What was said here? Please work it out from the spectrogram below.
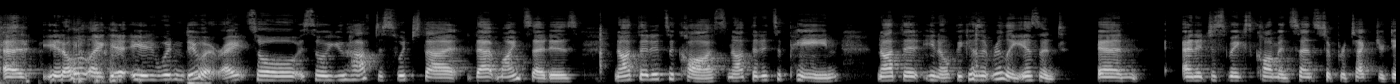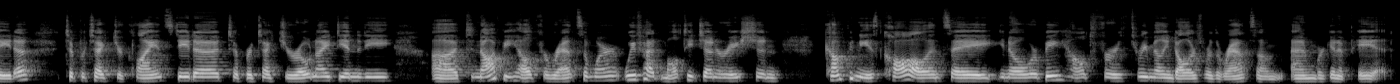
And you know, like it, you wouldn't do it, right? So, so you have to switch that. That mindset is not that it's a cost, not that it's a pain, not that you know, because it really isn't. And and it just makes common sense to protect your data, to protect your client's data, to protect your own identity, uh, to not be held for ransomware. We've had multi generation companies call and say, you know, we're being held for $3 million worth of ransom and we're going to pay it.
